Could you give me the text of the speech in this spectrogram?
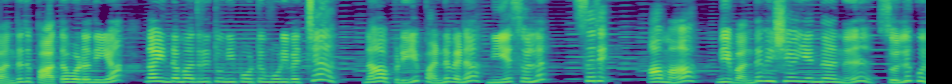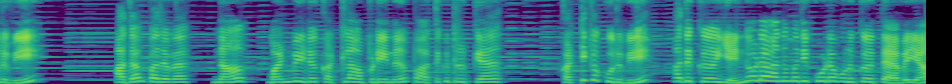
வந்தது பார்த்த உடனேயா நான் இந்த மாதிரி துணி போட்டு மூடி வச்சேன் நான் அப்படியே பண்ணுவேனா? நீயே சொல்லு. சரி. ஆமா நீ வந்த விஷயம் என்னன்னு சொல்லு குருவி. அதான் பறவை நான் மண் வீடு கட்டலாம் அப்படின்னு பாத்துக்கிட்டு இருக்கேன். கட்டிக்க குருவி அதுக்கு என்னோட அனுமதி கூட உனக்கு தேவையா?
